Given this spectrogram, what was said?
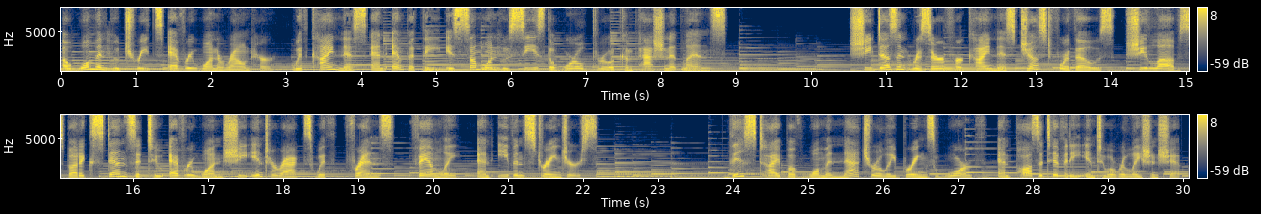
A woman who treats everyone around her with kindness and empathy is someone who sees the world through a compassionate lens. She doesn't reserve her kindness just for those she loves but extends it to everyone she interacts with, friends, family, and even strangers. This type of woman naturally brings warmth and positivity into a relationship.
